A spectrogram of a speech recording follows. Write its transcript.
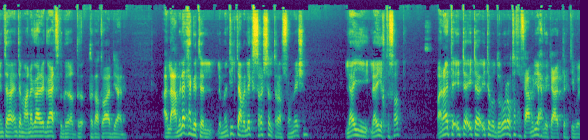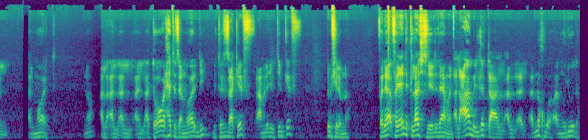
انت أنت معنا قاعد قاعد في تق- تقاطعات دي يعني. العمليات حقت. لما تيجي تعمل لك structure transformation لاي لأي اقتصاد معناها انت انت انت بالضرورة بتدخل في عملية حقت اعاده ترتيب ال- الموارد know ال ال ال ال التو- أول حتة زي الموارد دي بتوزع كيف العملية دي بتتم كيف؟ تمشي لمنها. فده فعندك clash زي دائما العامل ده بتاع ال- ال- ال- النخبة الموجودة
